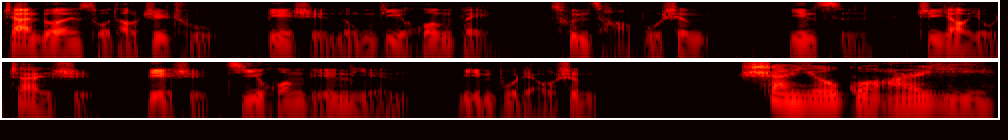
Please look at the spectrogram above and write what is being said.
战乱所到之处，便是农地荒废，寸草不生。因此，只要有战事，便是饥荒连年，民不聊生。善有果而已，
